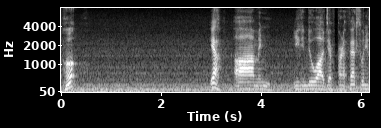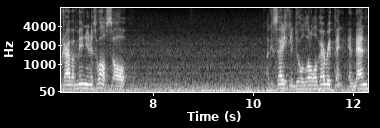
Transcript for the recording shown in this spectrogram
Huh? Yeah. Um, and you can do uh, different effects when you grab a minion as well. So, like I said, you can do a little of everything. And then,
